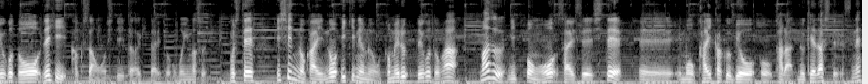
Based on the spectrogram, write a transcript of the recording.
いうことをぜひ拡散をしていただきたいと思います。そして維新の会の息の根を止めるということがまず日本を再生して、えー、もう改革病から抜け出してですね、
